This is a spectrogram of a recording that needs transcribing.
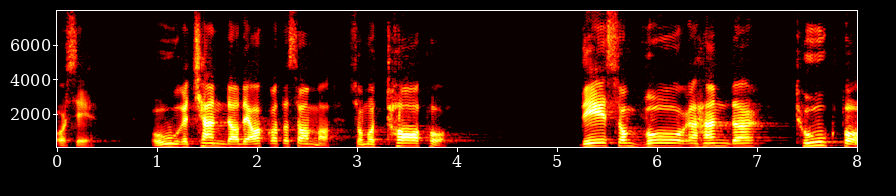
og se. Og Ordet 'kjenn' der, det er akkurat det samme som å ta på. Det som våre hender tok på.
